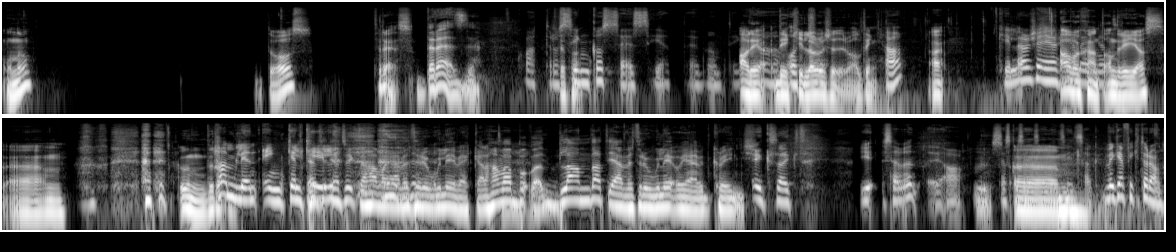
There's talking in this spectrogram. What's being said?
Uno. Dos. Tres. Tres. Quattro, cinco, seis, siete, någonting. Ja, det, är- det är killar och tjejer och allting. Killar och tjejer. Ja, vad skönt. Andreas. Um, undrar. Han blir en enkel Jag, kill. jag tyckte han var jävligt rolig i veckan. Han var blandat jävligt rolig och jävligt cringe. Exakt. Ja, Sen, ja, mm, jag ska säga um, sak. Vilka fick du då?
